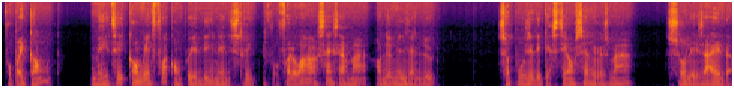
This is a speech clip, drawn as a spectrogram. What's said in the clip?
faut pas être contre, mais tu sais, combien de fois qu'on peut aider une industrie? Il va falloir, sincèrement, en 2022, se poser des questions sérieusement sur les aides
